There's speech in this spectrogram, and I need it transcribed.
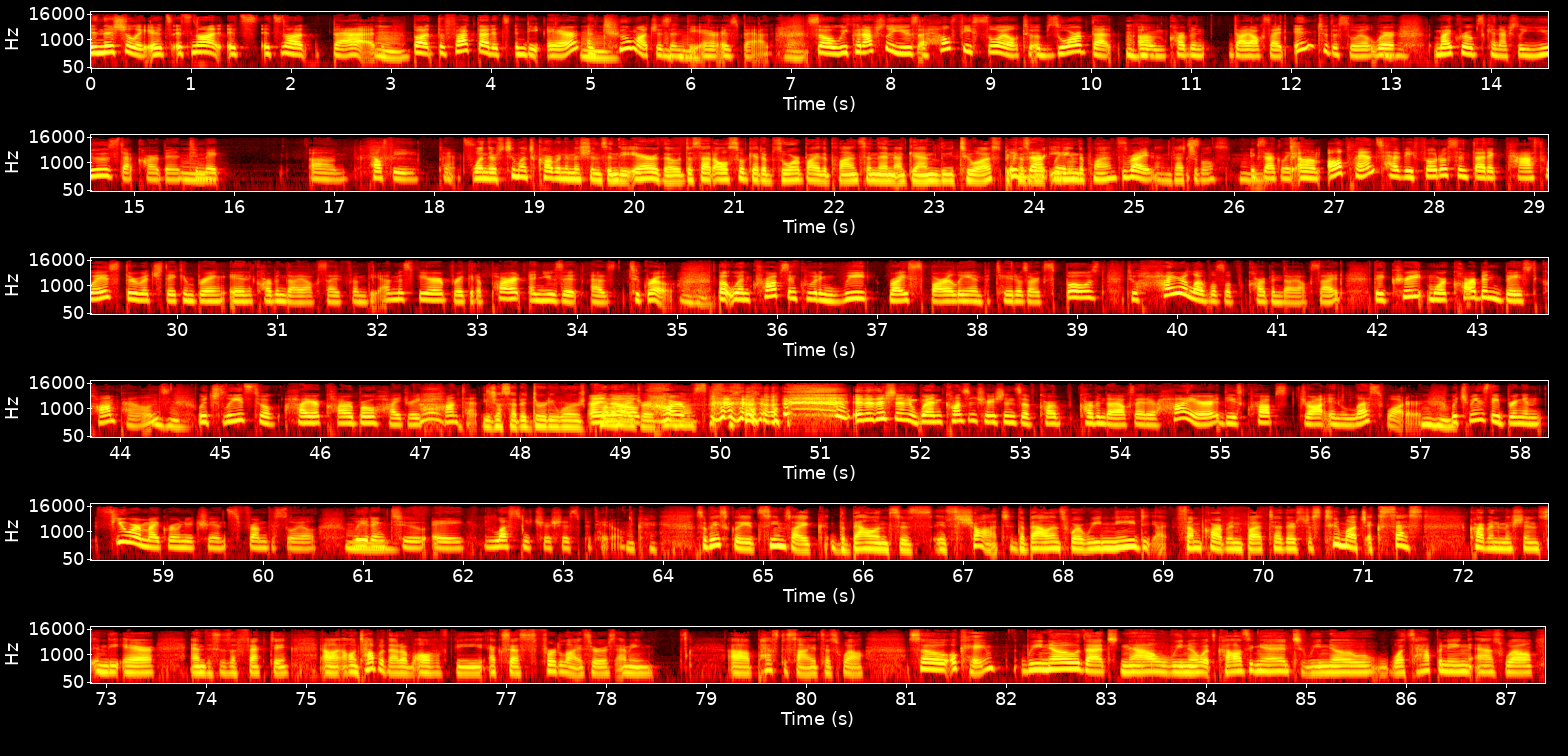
initially it's it's not it's it's not bad Mm. but the fact that it's in the air and too much is in the Mm-hmm. air is bad so we could actually use a healthy soil to absorb that Mm-hmm. um, carbon dioxide into the soil where microbes can actually use that carbon Mm. to make um, healthy plants. When there's too much carbon emissions in the air, though, does that also get absorbed by the plants and then again lead to us because Exactly. we're eating the plants Right. and vegetables? Hmm. Exactly. Um, all plants have a photosynthetic pathways through which they can bring in carbon dioxide from the atmosphere, break it apart, and use it as to grow. But when crops including wheat, rice, barley, and potatoes are exposed to higher levels of carbon dioxide, they create more carbon-based compounds, which leads to a higher carbohydrate content. You just said a dirty word. I know, carbohydrate. Uh-huh. carbs. in addition, when concentrations of carb- carbon dioxide are higher, these crops draw in less water, Mm-hmm. which means they bring in fewer micronutrients from the soil, leading Mm. to a less nutritious potato. Okay. So basically, it seems like the balance is, is shot. The balance where we need uh, some carbon, but uh, there's just too much excess carbon emissions in the air, and this is affecting, uh, on top of that, of all of the excess fertilizers, I mean, uh, pesticides as well. So, okay, we know that now we know what's causing it, we know what's happening as well.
